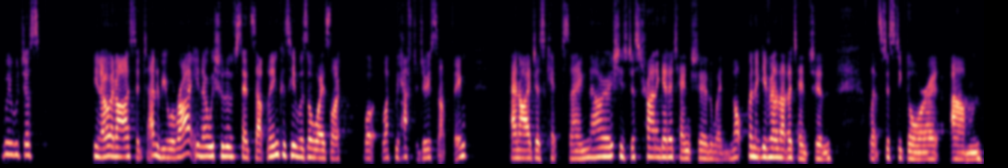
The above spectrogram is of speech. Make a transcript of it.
we were just, you know, and I said to Adam, you were right. You know, we should have said something because he was always like, well, like we have to do something. And I just kept saying, no, she's just trying to get attention. We're not going to give her that attention. Let's just ignore it. Um,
